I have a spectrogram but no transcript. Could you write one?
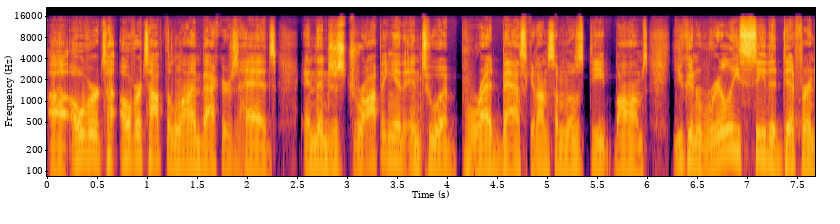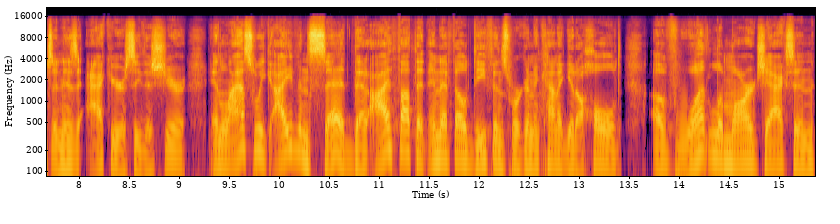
uh, over, to, over top the linebackers' heads, and then just dropping it into a breadbasket on some of those deep bombs, you can really see the difference in his accuracy this year. And last week, I even said that I thought that NFL defense were going to kind of get a hold of what Lamar Jackson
